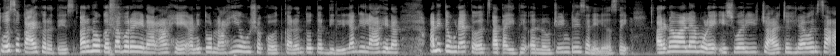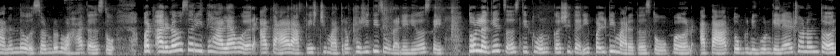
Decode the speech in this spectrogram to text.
तू असं काय करतेस? अर्णव कसा बरं येणार आहे आणि तो नाही येऊ शकत कारण तो तर दिल्लीला गेला आहे ना? आणि तेवढ्यातच आता इथे अर्णवची एंट्री झालेली असते. अर्णव आल्यामुळे ईश्वरीच्या चेहऱ्यावरचा आनंद ओसंडून वाहत असतो. पण अर्णव सर इथे आल्यावर आता राकेशची मात्र फजितीच उडालेली असते. तो लगेचच तिथून कशी तरी पलटी मारत असतो. पण आता तो निघून गेल्याच्यानंतर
